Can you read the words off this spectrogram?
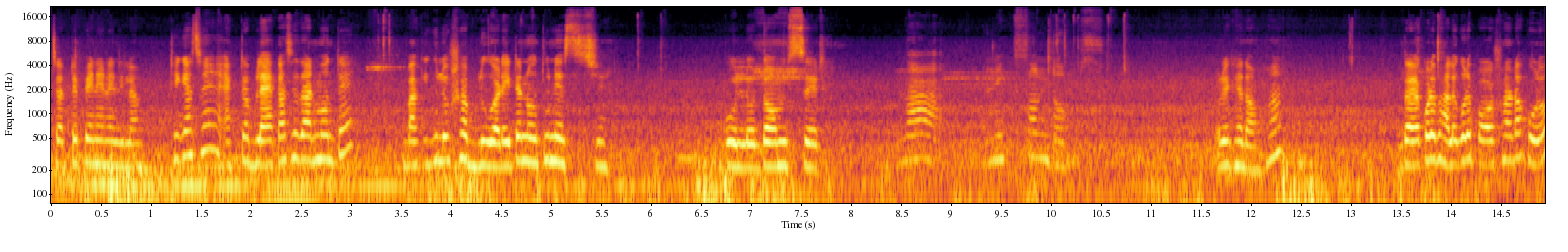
চারটে পেন এনে দিলাম। ঠিক আছে? একটা ব্ল্যাক আছে তার মধ্যে। বাকিগুলো সব ব্লু আর এটা নতুন এসছে। বলল ডমসের না নিক্সন ডবস রেখে দাও হ্যাঁ? দয়া করে ভালো করে পড়াশোনাটা করো।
